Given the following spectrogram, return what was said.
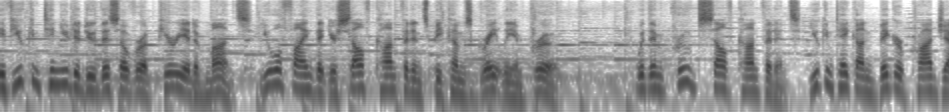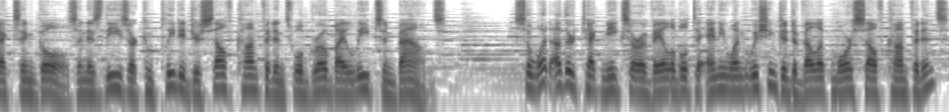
If you continue to do this over a period of months, you will find that your self-confidence becomes greatly improved. With improved self-confidence, you can take on bigger projects and goals and as these are completed your self-confidence will grow by leaps and bounds. So what other techniques are available to anyone wishing to develop more self-confidence?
